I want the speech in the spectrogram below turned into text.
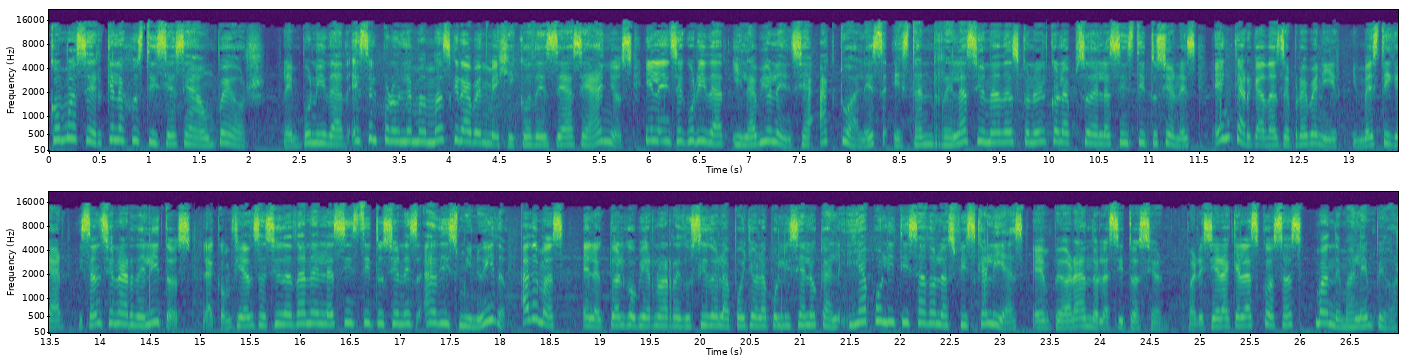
¿Cómo hacer que la justicia sea aún peor? La impunidad es el problema más grave en México desde hace años y la inseguridad y la violencia actuales están relacionadas con el colapso de las instituciones encargadas de prevenir, investigar y sancionar delitos. La confianza ciudadana en las instituciones ha disminuido. Además, El actual gobierno ha reducido el apoyo a la policía local y ha politizado las fiscalías, empeorando la situación. Pareciera que las cosas van de mal en peor.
